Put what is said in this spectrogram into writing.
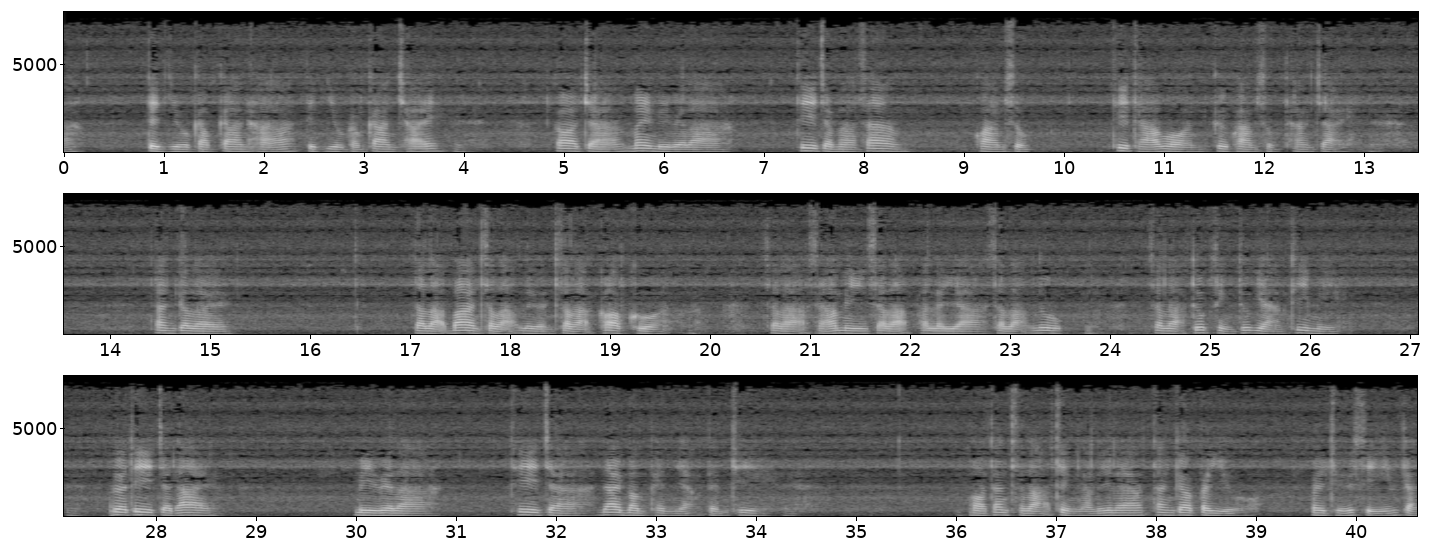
ติดอยู่กับการหา ติดอยู่กับการใช้ ก็จะไม่มีเวลาที่จะมาสร้างความสุข ที่ถาวรคือความสุขทางใจ ท่านก็เลยสละบ้านสละเรือนสละครอบครัว สละสามีสละภรรยา สละลูก สละทุกสิ่งทุกอย่างที่มี เพื่อที่จะได้มีเวลาที่จะได้บำเพ็ญอย่างเต็มที่ พอท่านสละสิ่งเหล่านี้แล้ว ท่านก็ไปอยู่ ไปถือศีลกัน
